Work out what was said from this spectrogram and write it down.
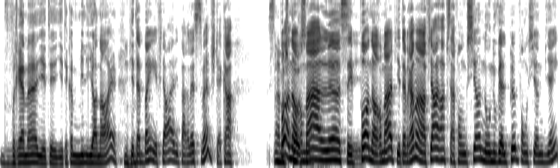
vraiment, il était, il était comme millionnaire, puis il était bien fier, il parlait souvent, puis j'étais comme. C'est pas normal, là, c'est C'est- pas normal, puis il était vraiment fier, ah, puis ça fonctionne, nos nouvelles pubs fonctionnent bien.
